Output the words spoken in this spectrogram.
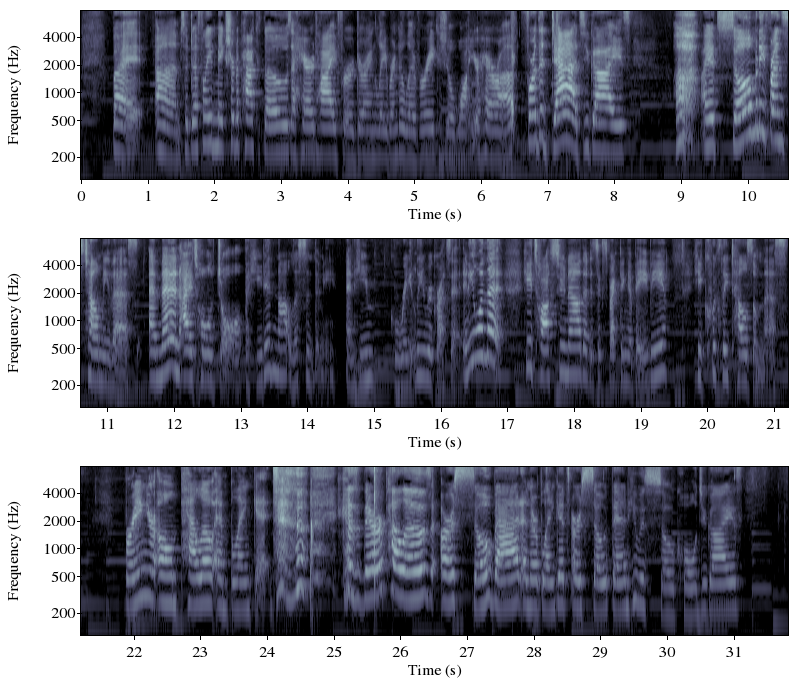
But um, so definitely make sure to pack those, a hair tie for during labor and delivery because you'll want your hair up. For the dads, you guys, I had so many friends tell me this. And then I told Joel, but he did not listen to me and he greatly regrets it. Anyone that he talks to now that is expecting a baby, he quickly tells them this. Bring your own pillow and blanket. because their pillows are so bad and their blankets are so thin. He was so cold, you guys.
